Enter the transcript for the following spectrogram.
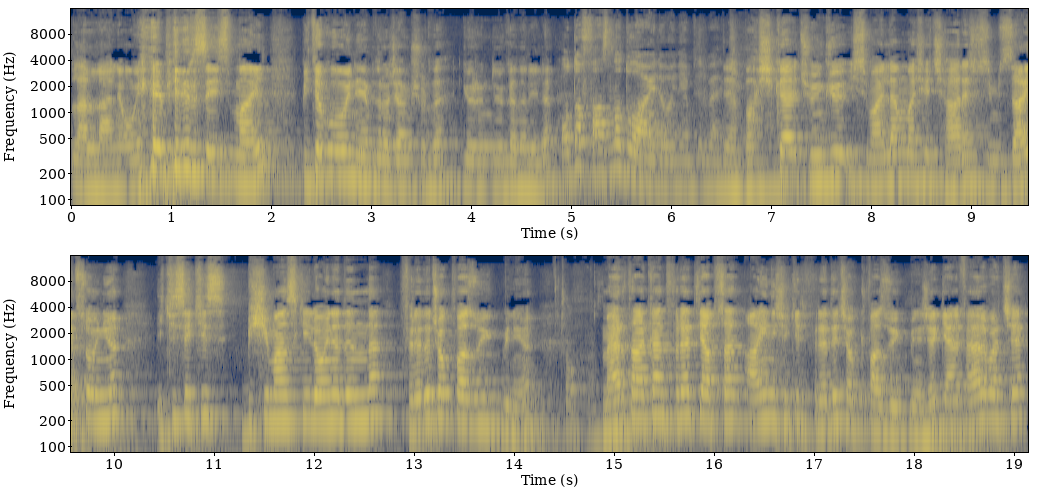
Doğalarla hani oynayabilirse İsmail bir tek o oynayabilir hocam şurada göründüğü kadarıyla. O da fazla duayla oynayabilir belki. Yani başka çünkü İsmail'den başka çaresiz. Şimdi Zayt oynuyor. 2-8 bir Şimanski ile oynadığında Fred'e çok fazla yük biniyor. Çok fazla. Mert Hakan Fred yapsan aynı şekilde Fred'e çok fazla yük binecek. Yani Fenerbahçe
